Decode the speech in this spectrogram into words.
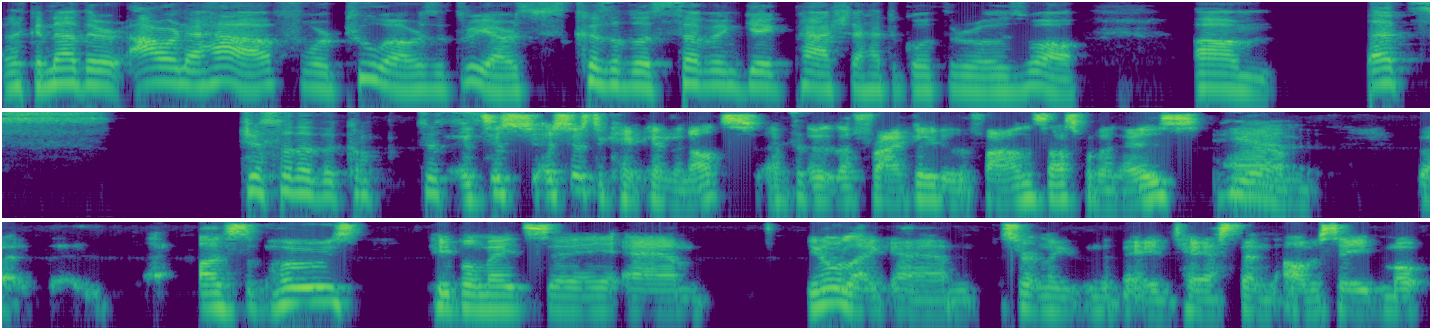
like another hour and a half or two hours or three hours because of the seven gig patch that had to go through as well. Um, that's just so that the comp- just, It's just it's just a kick in the nuts. Uh, uh, frankly, to the fans, that's what it is. Yeah. Um, but uh, I suppose people might say, um, you know, like um, certainly in the beta test, and obviously mo-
